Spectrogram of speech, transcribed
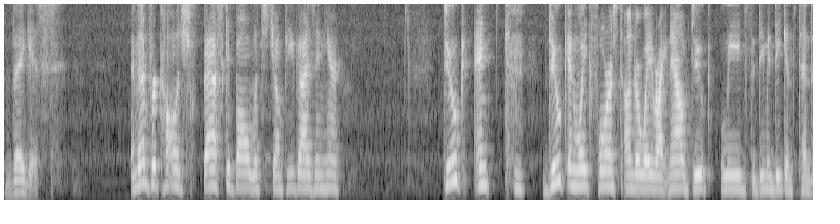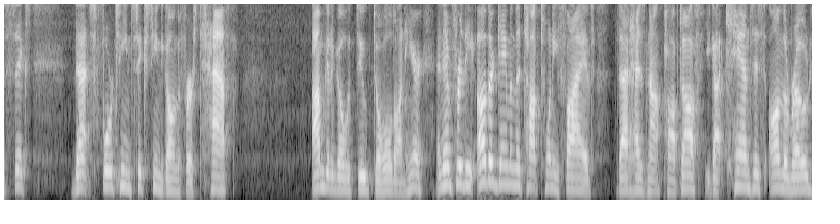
Vegas. And then for college basketball, let's jump you guys in here. Duke and Duke and Wake Forest underway right now. Duke leads the Demon Deacons 10 to 6. That's 14-16 to go in the first half. I'm going to go with Duke to hold on here. And then for the other game in the top 25 that has not popped off, you got Kansas on the road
